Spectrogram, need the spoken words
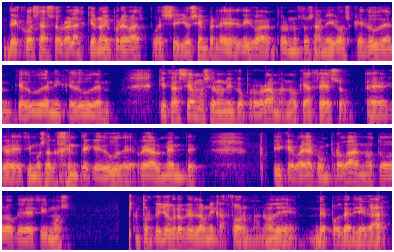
de cosas sobre las que no hay pruebas, pues yo siempre les digo a todos nuestros amigos que duden, que duden y que duden. Quizás seamos el único programa ¿no? que hace eso, eh, que le decimos a la gente que dude realmente y que vaya a comprobar ¿no? todo lo que decimos porque yo creo que es la única forma ¿no? de, poder llegar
